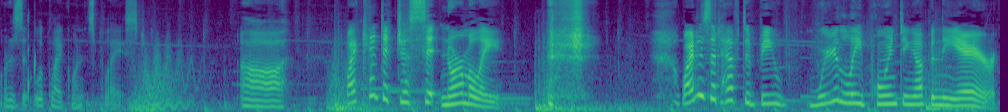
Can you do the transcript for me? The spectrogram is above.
What does it look like when it's placed? Uh, why can't it just sit normally? why does it have to be weirdly pointing up in the air?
